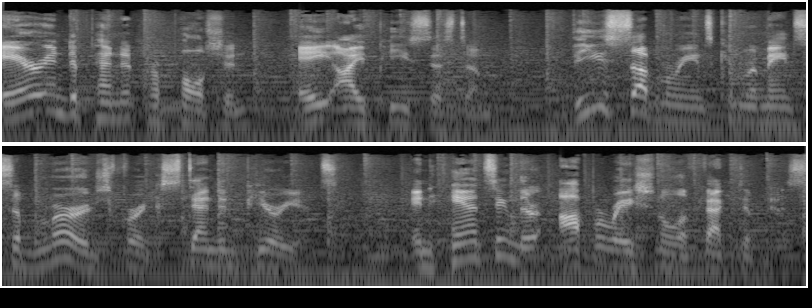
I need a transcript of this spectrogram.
air-independent propulsion AIP system, these submarines can remain submerged for extended periods, enhancing their operational effectiveness.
